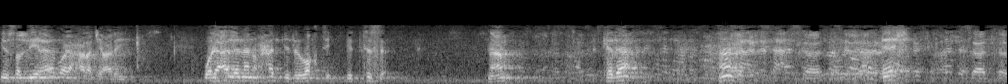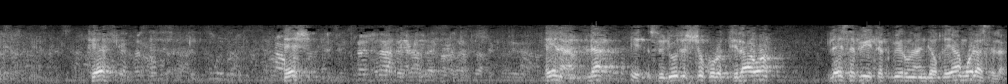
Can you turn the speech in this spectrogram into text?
يصليها ولا حرج عليه. ولعلنا نحدد الوقت بالتسع. نعم؟ كذا؟ ها؟ إيش؟ كيف؟ إيش؟ إي نعم. لا سجود الشكر والتلاوة ليس فيه تكبير عند القيام ولا سلام.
